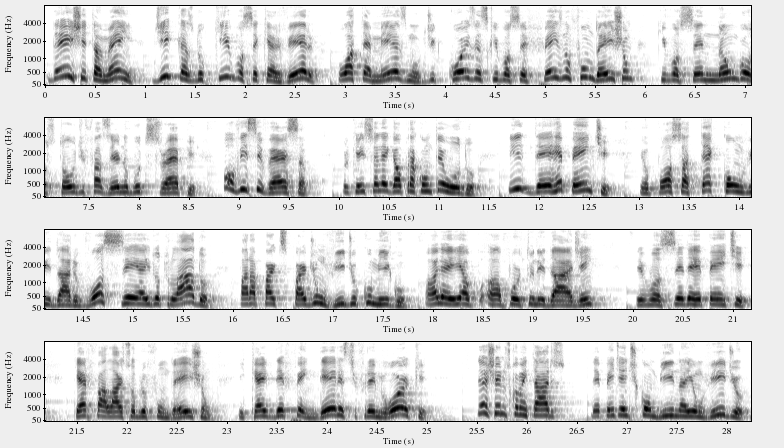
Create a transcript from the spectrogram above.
deixe também dicas do que você quer ver ou até mesmo de coisas que você fez no Foundation que você não gostou de fazer no Bootstrap, ou vice-versa, porque isso é legal para conteúdo. E de repente, eu posso até convidar você aí do outro lado para participar de um vídeo comigo. Olha aí a, a oportunidade, hein? Se você de repente quer falar sobre o Foundation e quer defender este framework, deixa aí nos comentários. De repente a gente combina aí um vídeo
